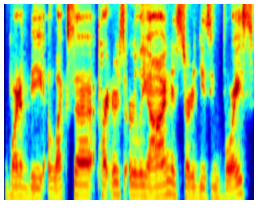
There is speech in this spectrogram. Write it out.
one of the Alexa partners early on and started using voice.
